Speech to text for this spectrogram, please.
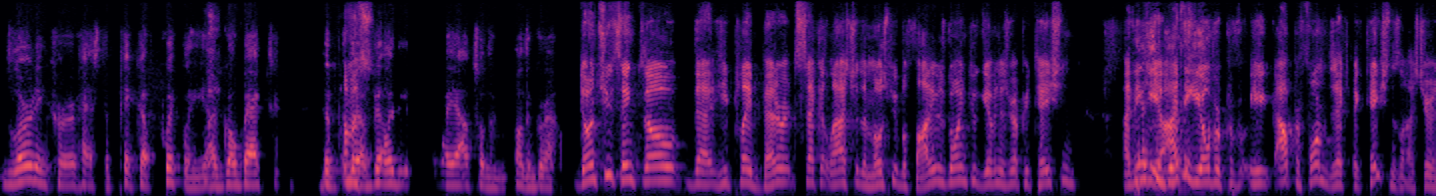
learning curve has to pick up quickly. I go back to the, the ability way outs on the on the ground. Don't you think though that he played better at second last year than most people thought he was going to, given his reputation? I think yes, he, he I think he over he outperformed his expectations last year.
